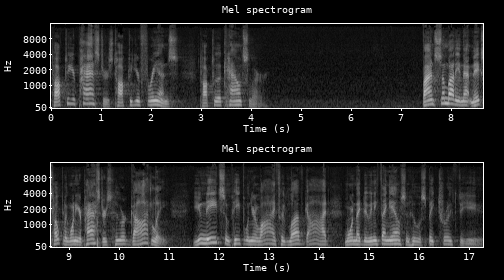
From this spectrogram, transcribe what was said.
Talk to your pastors, talk to your friends, talk to a counselor. Find somebody in that mix, hopefully one of your pastors, who are godly. You need some people in your life who love God more than they do anything else and who will speak truth to you.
